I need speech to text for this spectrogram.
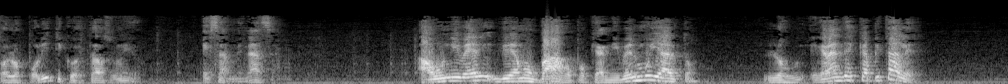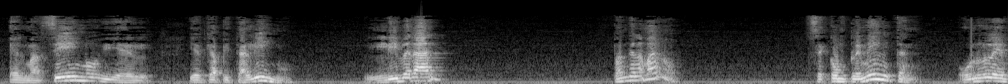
O los políticos de Estados Unidos. Esa amenaza a un nivel, digamos, bajo, porque a nivel muy alto, los grandes capitales, el marxismo y el, y el capitalismo liberal, van de la mano, se complementan. Uno le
